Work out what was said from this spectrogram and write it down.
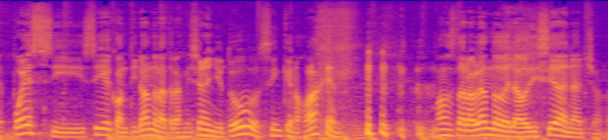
después, si sigue continuando la transmisión en YouTube sin que nos bajen, vamos a estar hablando de la Odisea de Nacho.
